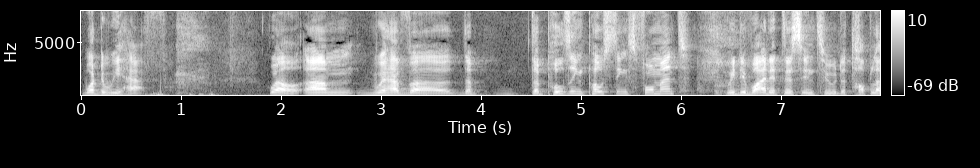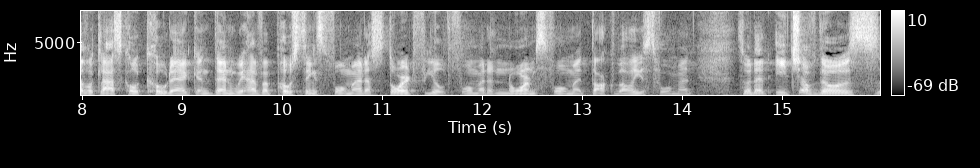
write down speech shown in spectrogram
what do we have? Well, um, we have uh, the, the pulsing postings format. We divided this into the top level class called codec, and then we have a postings format, a stored field format, a norms format, doc values format, so that each of those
